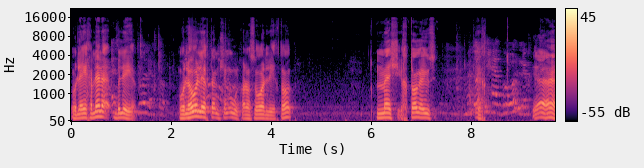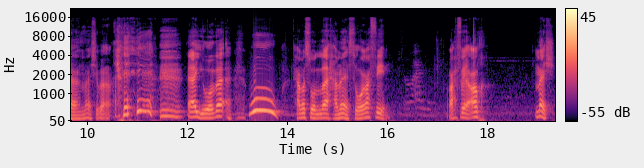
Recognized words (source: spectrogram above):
ولا player هو اللي يختار ولا هو اللي يختار؟ مش هنقول. خلاص هو اللي يختار. ماشي. اختار يا يوسف. ما يا ماشي بقى. أيوه بقى. ووو. حماس والله حماس. هو راح فين. راح فين؟ أخ. ماشي.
